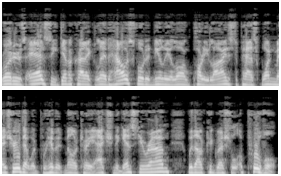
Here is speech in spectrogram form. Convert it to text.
Reuters adds the Democratic led House voted nearly along party lines to pass one measure that would prohibit military action against Iran without congressional approval.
